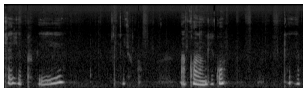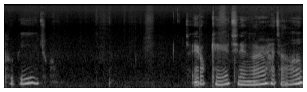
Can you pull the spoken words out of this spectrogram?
KFB 해주고 마커 남기고 KFB 해주고. 이렇게 진행을 하죠.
